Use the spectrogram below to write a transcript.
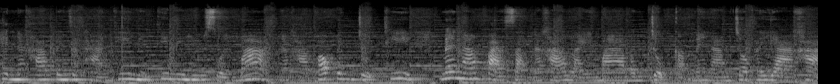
เพชรนะคะ เป็นสถานที่หนึ่งที่มีวิวสวยมากนะคะ เพราะเป็นจุดที่แม่น้ำป่าสักนะคะ ไหลมาบรรจบกับแม่น้ำเจ้าพระยาค่ะ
